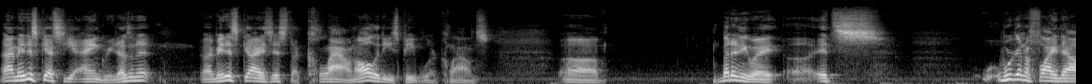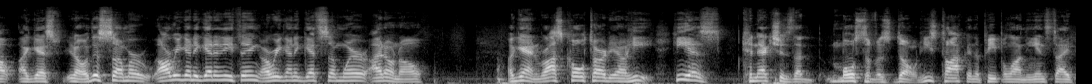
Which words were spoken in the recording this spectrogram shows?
I mean, this gets you angry, doesn't it? I mean, this guy is just a clown. All of these people are clowns. Uh, but anyway, uh, it's we're going to find out, I guess, you know, this summer. Are we going to get anything? Are we going to get somewhere? I don't know. Again, Ross Coulthart, you know, he he has connections that most of us don't. He's talking to people on the inside.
